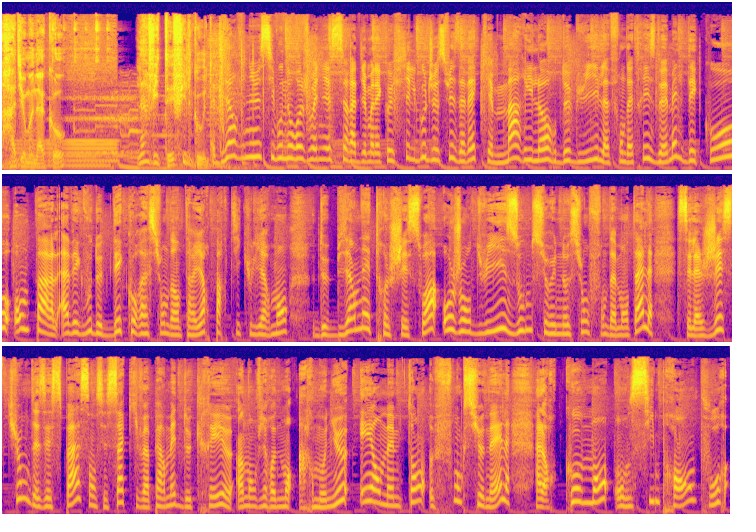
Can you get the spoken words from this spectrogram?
Radio Monaco, l'invité Feel Good. Bienvenue si vous nous rejoignez sur Radio Monaco Feel Good. Je suis avec Marie-Laure Debuy, la fondatrice de ML Déco. On parle avec vous de décoration d'intérieur, particulièrement de bien-être chez soi. Aujourd'hui, zoom sur une notion fondamentale, c'est la gestion des espaces. Hein. C'est ça qui va permettre de créer euh, un environnement harmonieux et en même temps fonctionnel. Alors, comment on s'y prend pour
